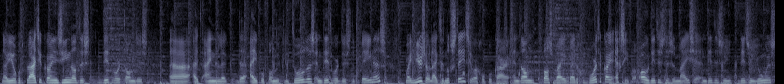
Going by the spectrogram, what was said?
nou, hier op het plaatje kan je zien dat dus, dit wordt dan dus eh, uiteindelijk de eikel van de clitoris. En dit wordt dus de penis. Maar hier zo lijkt het nog steeds heel erg op elkaar. En dan pas bij, bij de geboorte kan je echt zien van... oh, dit is dus een meisje en dit is een, dit is een jongens,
